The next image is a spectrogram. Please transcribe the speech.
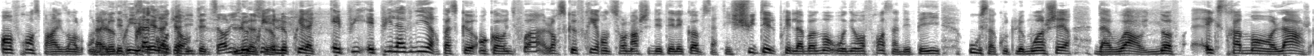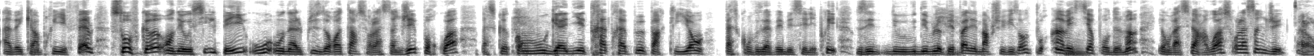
En France, par exemple, on Bah, a le été prix très et la content. qualité de service, le bien prix, sûr. le prix, la- et puis et puis l'avenir, parce que encore une fois, lorsque Free rentre sur le marché des télécoms, ça fait chuter le prix de l'abonnement. On est en France, un des pays où ça coûte le moins cher d'avoir une offre extrêmement large avec un prix faible. Sauf que on est aussi le pays où on a le plus de retard sur la 5G. Pourquoi? Parce que quand vous gagnez très très peu par client, parce qu'on vous avait baissé les prix, vous ne développez pas les marges suffisantes pour investir pour demain, et on va se faire avoir sur la 5G. Alors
